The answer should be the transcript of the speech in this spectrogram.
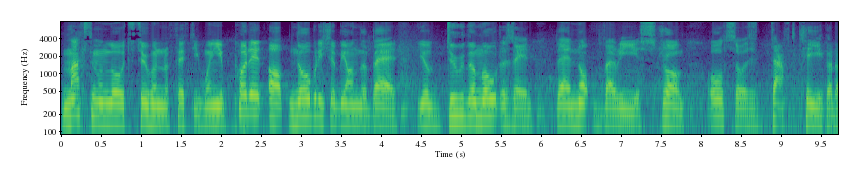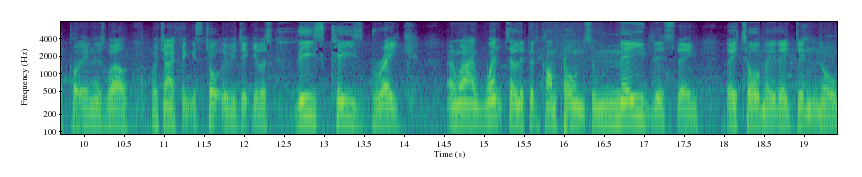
Maximum load's 250. When you put it up, nobody should be on the bed. You'll do the motors in. They're not very strong. Also, there's a daft key you've got to put in as well, which I think is totally ridiculous. These keys break. And when I went to Lippert Components, who made this thing, they told me they didn't know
